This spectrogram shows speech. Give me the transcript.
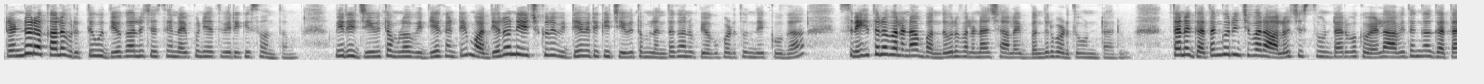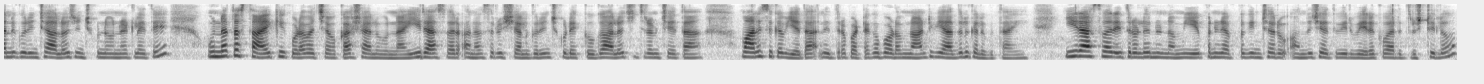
రెండు రకాల వృత్తి ఉద్యోగాలు చేసే నైపుణ్యత వీరికి సొంతం. వీరి జీవితంలో విద్య కంటే మధ్యలో నేర్చుకునే విద్య వీరికి జీవితంలో ఎంతగానో ఉపయోగపడుతుంది ఎక్కువగా. స్నేహితుల వలన బంధువుల వలన చాలా ఇబ్బందులు పడుతూ ఉంటారు. తన గతం గురించి వారు ఆలోచిస్తూ ఉంటారు. ఒకవేళ ఆ విధంగా గతాన్ని గురించి ఆలోచించుకుని ఉన్నట్లయితే ఉన్నత స్థాయికి కూడా వచ్చే అవకాశాలు ఉన్నాయి. ఈ రాశి వారు అనవసర విషయాల గురించి కూడా ఎక్కువగా ఆలోచించడం చేత మానసిక వ్యధ నిద్ర పట్టకపోవడం లాంటి వ్యాధులు కలుగుతాయి. ఈ రాశి వారు ఇతరులను నమ్మి ఏ పనిని అప్పగించారు. అందుచేత వీరు వేరొక వారి దృష్టిలో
